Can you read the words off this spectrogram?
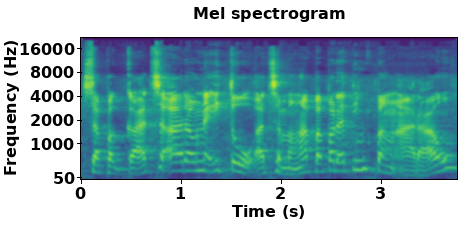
Sapagkat sa araw na ito at sa mga paparating pang araw,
